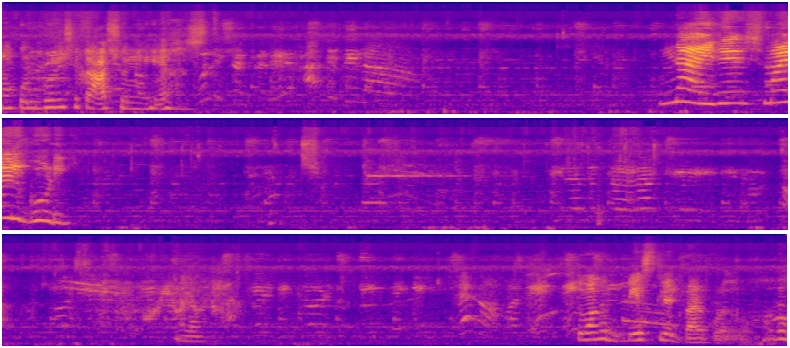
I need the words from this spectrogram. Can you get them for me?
নকল ঘড়ি সেটা আসল নিয়ে আসতো। না এই যে স্মাইল ঘুড়ি। তোমাকে ব্রেসলেট বার করে দেবো ওকে?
